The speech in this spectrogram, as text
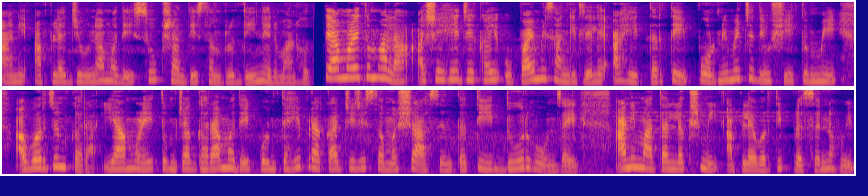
आणि आपल्या जीवनामध्ये सुख शांती समृद्धी निर्माण होते. त्यामुळे तुम्हाला असे हे जे काही उपाय मी सांगितलेले आहेत तर ते पौर्णिमेच्या दिवशी तुम्ही आवर्जून करा. यामुळे तुमच्या घरामध्ये कोणत्याही प्रकारची जी समस्या असेल तर ती दूर होऊन जाईल आणि माता लक्ष्मी आपल्यावरती प्रसन्न होईल.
